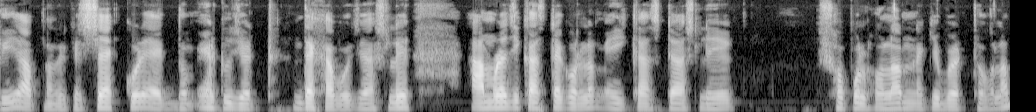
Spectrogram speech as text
দিয়ে আপনাদেরকে চেক করে একদম এ টু জেড দেখাবো যে আসলে আমরা যে কাজটা করলাম, এই কাজটা আসলে সফল হলাম নাকি ব্যর্থ হলাম,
